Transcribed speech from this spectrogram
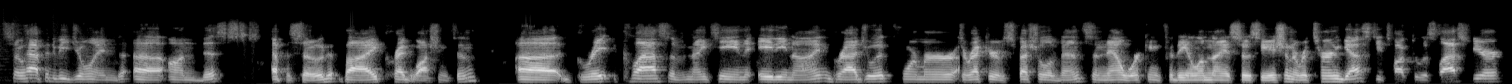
So happy to be joined uh, on this episode by Craig Washington. Uh, great class of 1989 graduate, former director of special events, and now working for the Alumni Association. A return guest. You talked to us last year.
